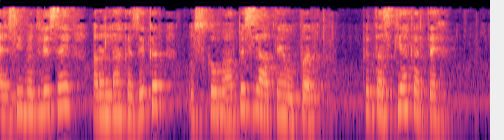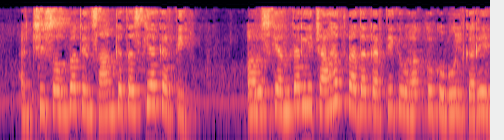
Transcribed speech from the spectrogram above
ایسی مجلس اور اللہ کا ذکر اس کو واپس لاتے ہیں اوپر۔ پھر تزکیا کرتے ہیں۔ اچھی صحبت انسان کا تزکیا کرتی۔ اور اس کے اندر یہ چاہت پیدا کرتی کہ وہ حق کو قبول کرے۔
